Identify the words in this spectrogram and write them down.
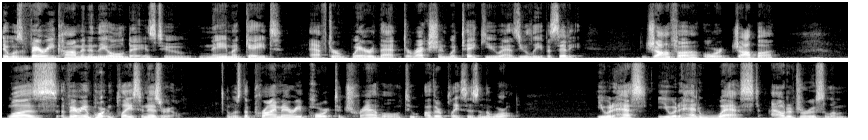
It was very common in the old days to name a gate after where that direction would take you as you leave a city. Jaffa, or Joppa, was a very important place in Israel. It was the primary port to travel to other places in the world. You would, you would head west out of Jerusalem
